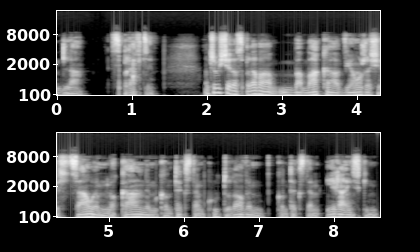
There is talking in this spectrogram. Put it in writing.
dla sprawcy. Oczywiście ta sprawa Babaka wiąże się z całym lokalnym kontekstem kulturowym, kontekstem irańskim,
